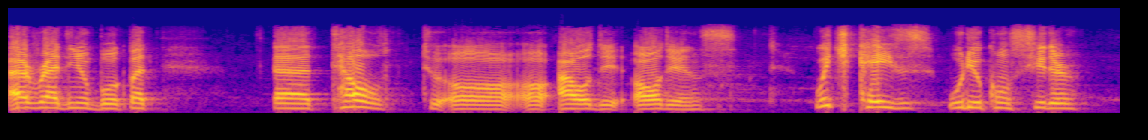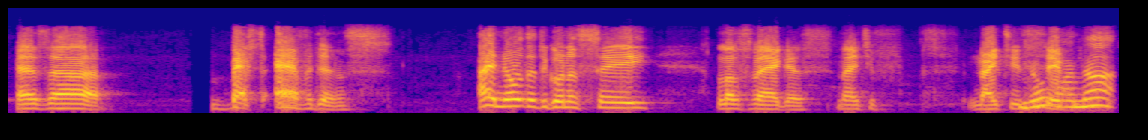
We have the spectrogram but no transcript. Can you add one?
I read in your book, but uh, tell to our, our audi- audience which cases would you consider as a best evidence? I know that they're gonna say Las Vegas, 19, 1970. No, I'm not.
